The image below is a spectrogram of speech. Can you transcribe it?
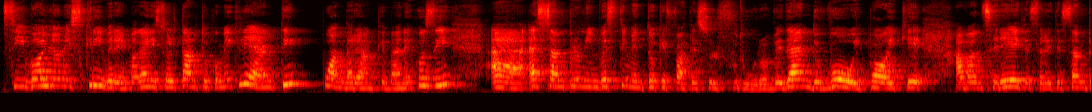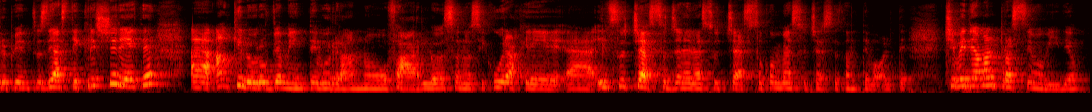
si vogliono iscrivere magari soltanto come clienti, può andare anche bene così, eh, è sempre un investimento che fate sul futuro. Vedendo voi poi che avanzerete, sarete sempre più entusiasti e crescerete, eh, anche loro ovviamente vorranno farlo. Sono sicura che eh, il successo genera successo, come è successo tante volte. Ci vediamo al prossimo video.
